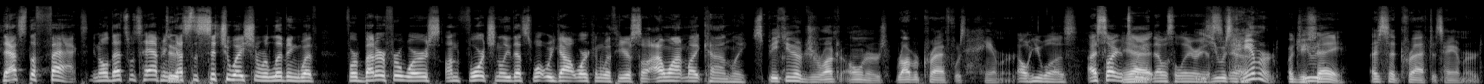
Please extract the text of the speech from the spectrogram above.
that's the fact. You know, that's what's happening. Dude. That's the situation we're living with, for better for worse. Unfortunately, that's what we got working with here. So I want Mike Conley. Speaking of drunk owners, Robert Kraft was hammered. Oh, he was. I saw your Yeah, tweet. That was hilarious. he was Yeah. hammered. What'd you He- say? I said Kraft is hammered.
